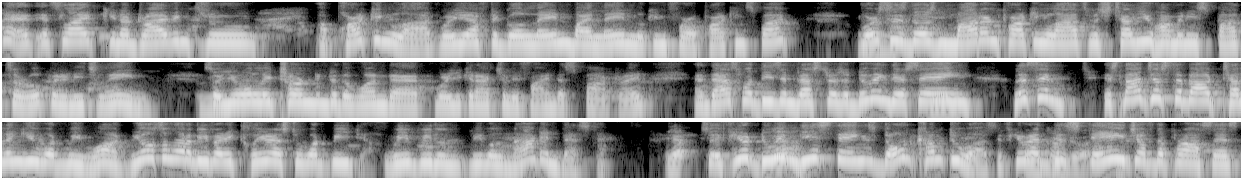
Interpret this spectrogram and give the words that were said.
Yeah, it's like you know driving through a parking lot where you have to go lane by lane looking for a parking spot versus those modern parking lots which tell you how many spots are open in each lane. So mm-hmm. you only turned into the one that where you can actually find a spot right? And that's what these investors are doing. They're saying listen it's not just about telling you what we want. We also want to be very clear as to what we we will we will not invest in Yep. So if you're doing Yeah. these things, don't come to us. If you're Don't at this to us. stage of the process,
